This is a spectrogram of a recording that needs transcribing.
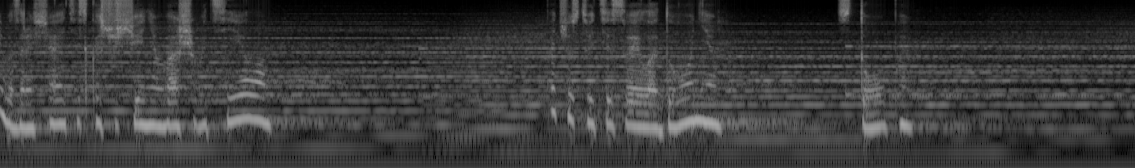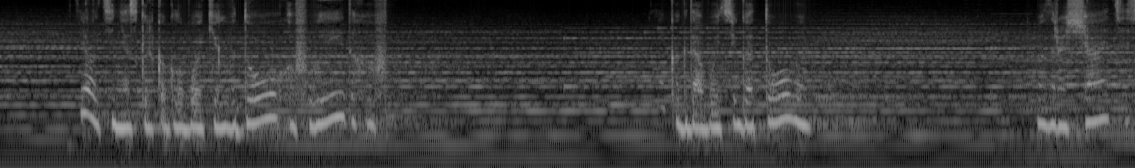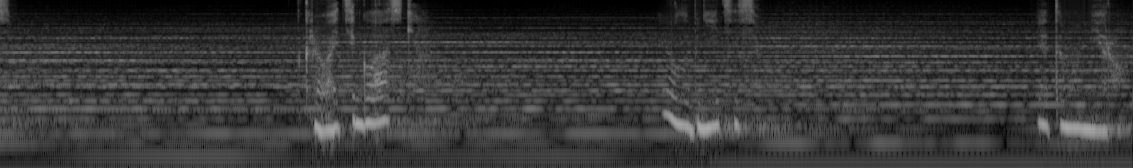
Возвращайтесь к ощущениям вашего тела. Почувствуйте свои ладони, стопы. Делайте несколько глубоких вдохов, выдохов. И когда будете готовы, возвращайтесь. Открывайте глазки и улыбнитесь этому миру.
